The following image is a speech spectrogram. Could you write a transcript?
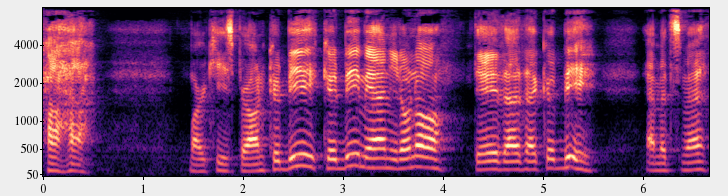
Haha. Marquise Brown. Could be. Could be, man. You don't know. Dave, that, that could be. Emmitt Smith.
